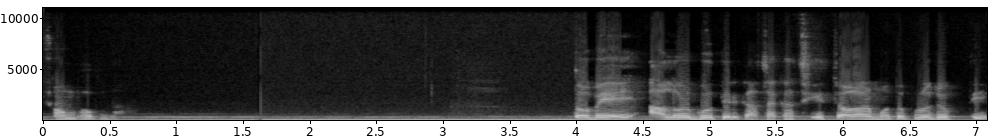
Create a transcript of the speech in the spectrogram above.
সম্ভব না। তবে এই আলোর গতির কাছাকাছি চলার মতো প্রযুক্তি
